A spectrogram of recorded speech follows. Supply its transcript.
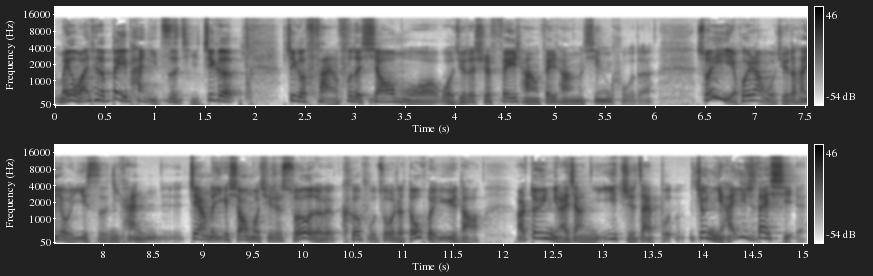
没有完全的背叛你自己？这个这个反复的消磨，我觉得是非常非常辛苦的，所以也会让我觉得很有意思。你看这样的一个消磨，其实所有的科普作者都会遇到，而对于你来讲，你一直在不就你还一直在写，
